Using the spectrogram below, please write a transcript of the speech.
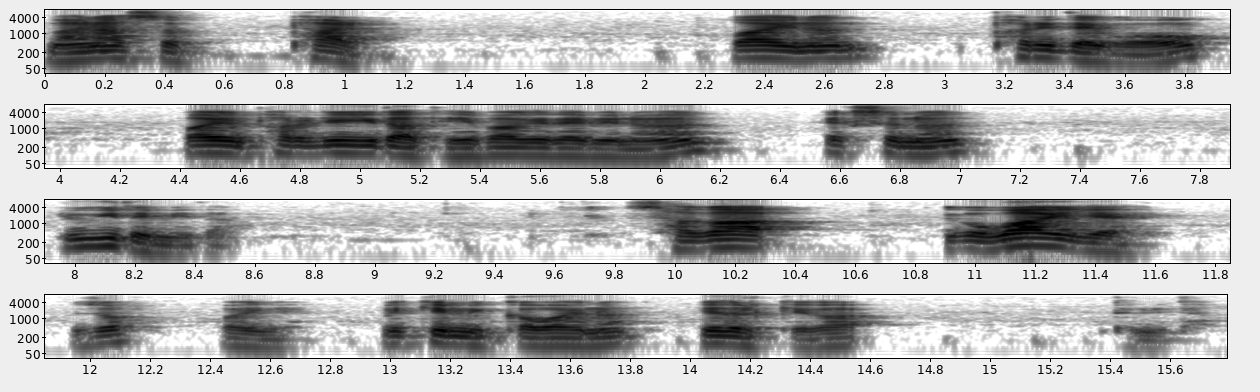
마이너스 8 y는 8이 되고 y는 8을 여기다 대입하게 되면은 x는 6이 됩니다. 4가 이거 y개 그죠? y개 몇 개입니까? y는 8개가 됩니다.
